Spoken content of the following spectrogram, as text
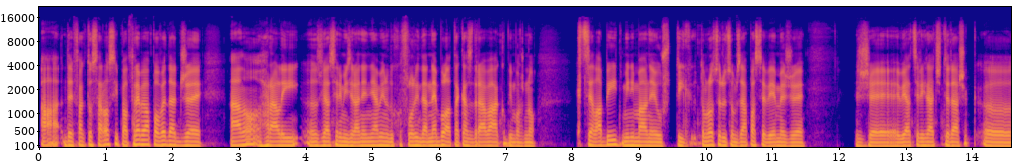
a de facto sa rozsypal. Treba povedať, že áno, hrali e, s viacerými zraneniami, jednoducho Florida nebola taká zdravá, ako by možno chcela byť. Minimálne už v, tých, v tom rozhodujúcom zápase vieme, že, že viacerí hráči teda však uh,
